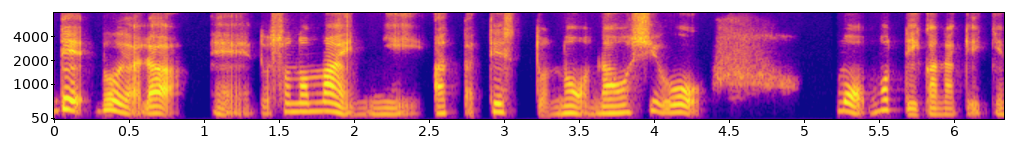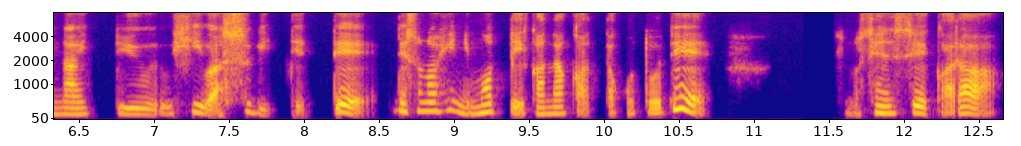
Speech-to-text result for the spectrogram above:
で、どうやら、えーと、その前にあったテストの直しをもう持っていかなきゃいけないっていう日は過ぎてて、で、その日に持っていかなかったことで、その先生から、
